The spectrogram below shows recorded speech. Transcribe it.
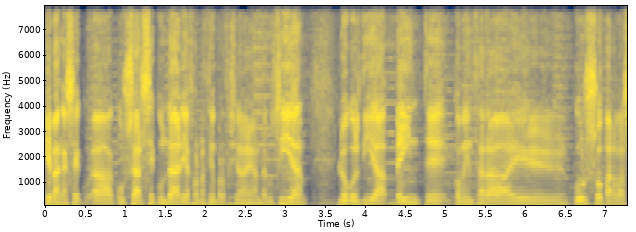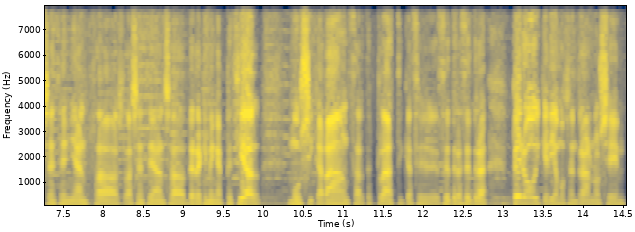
que van a, sec- a cursar secundaria, formación profesional en Andalucía. Luego el día 20 comenzará el curso para las enseñanzas, las enseñanzas de régimen especial, música, danza, artes plásticas, etcétera, etcétera. Pero hoy queríamos centrarnos en,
